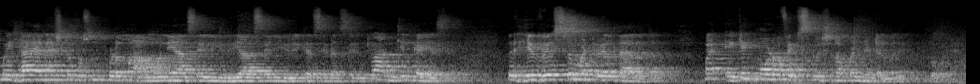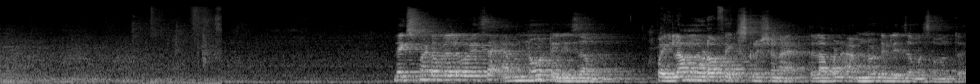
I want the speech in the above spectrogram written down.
मग ह्या एन एच पासून पुढं मग अमोनिया असेल युरिया असेल युरिक ॲसिड असेल किंवा आणखीन काही असेल तर हे वेस्ट मटेरियल तयार होतं. मग एक एक मोड ऑफ एक्सप्रेशन आपण डिटेलमध्ये बघूया. नेक्स्ट पॉईंट आपल्याला बघायचं आहे ॲमनोटेलिझम पहिला मोड ऑफ एक्सक्रिशन आहे त्याला आपण ॲमनोटेलिझम असं म्हणतोय.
